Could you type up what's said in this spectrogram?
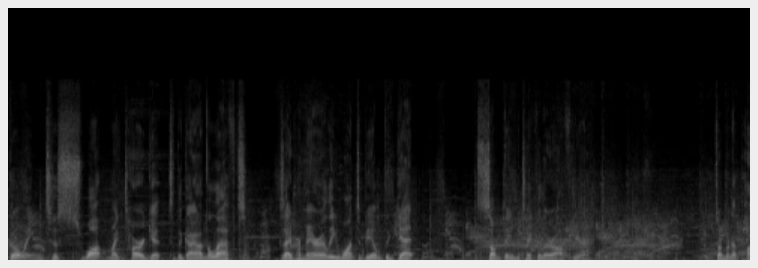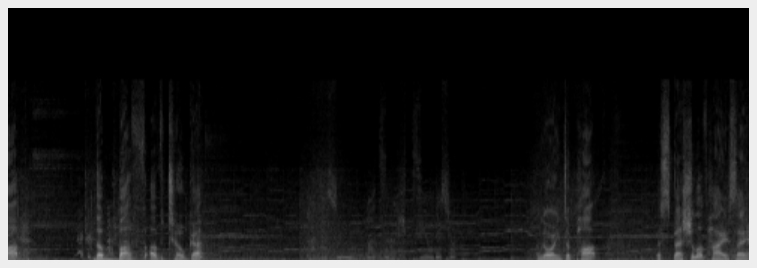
going to swap my target to the guy on the left, because I primarily want to be able to get something particular off here. So I'm going to pop the buff of Toka. I'm going to pop the special of Haise.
